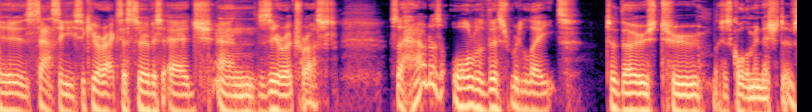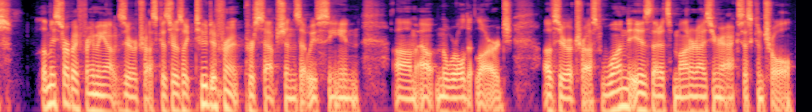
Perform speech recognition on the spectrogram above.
is SASE, Secure Access Service Edge, and Zero Trust. So how does all of this relate to those two? Let's just call them initiatives let me start by framing out zero trust because there's like two different perceptions that we've seen um, out in the world at large of zero trust. One is that it's modernizing your access control.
